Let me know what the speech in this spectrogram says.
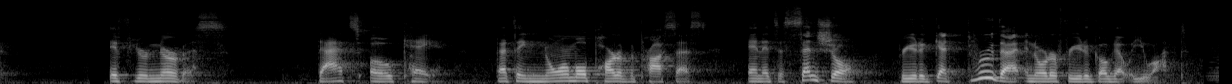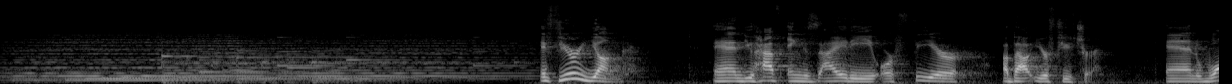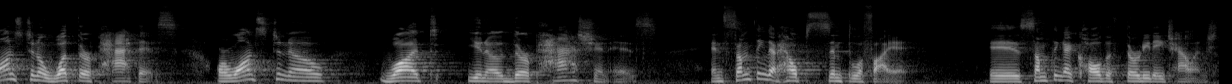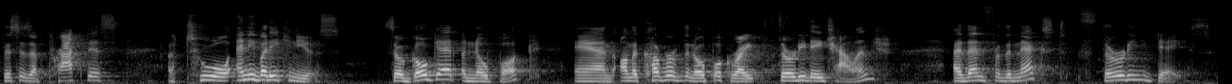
if you're nervous, that's okay. That's a normal part of the process, and it's essential for you to get through that in order for you to go get what you want. If you're young and you have anxiety or fear about your future and wants to know what their path is or wants to know what, you know, their passion is, and something that helps simplify it is something I call the 30 day challenge. This is a practice a tool anybody can use. So go get a notebook and on the cover of the notebook, write 30 day challenge. And then for the next 30 days,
